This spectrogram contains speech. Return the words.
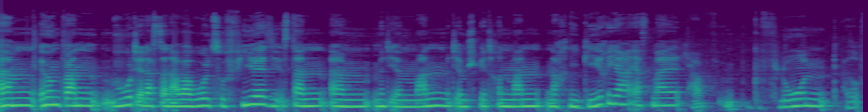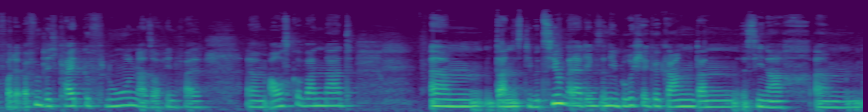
Ähm, irgendwann wurde ihr das dann aber wohl zu viel. Sie ist dann ähm, mit ihrem Mann, mit ihrem späteren Mann nach Nigeria erstmal ja, geflohen, also vor der Öffentlichkeit geflohen, also auf jeden Fall ähm, ausgewandert. Ähm, dann ist die Beziehung allerdings in die Brüche gegangen. Dann ist sie nach, ähm,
